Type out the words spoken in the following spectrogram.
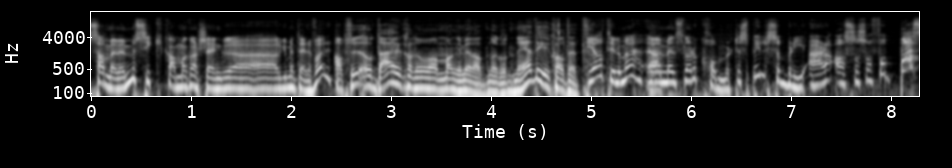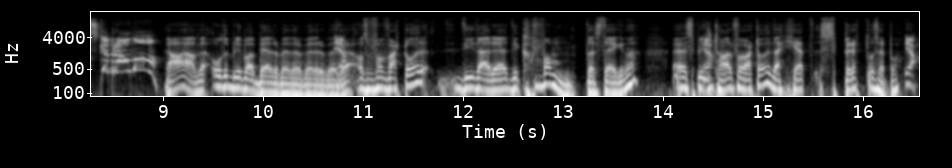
Samme med musikk kan man kanskje argumentere for. Absolutt, Og der kan jo mange mene at den har gått ned i kvalitet. Ja, til og med. Ja. Mens når det kommer til spill, så blir, er det altså så forbaska bra nå! Ja, ja, det, Og det blir bare bedre og bedre. og bedre, og bedre. Ja. Altså For hvert år, de, der, de kvantestegene eh, spill tar for hvert år, det er helt sprøtt å se på. Ja,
